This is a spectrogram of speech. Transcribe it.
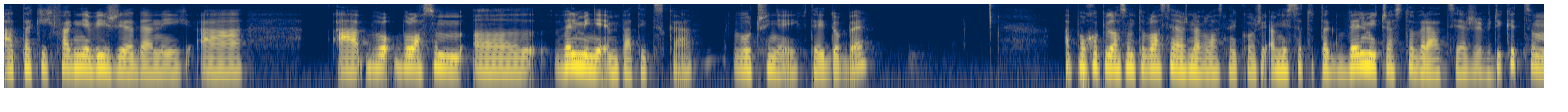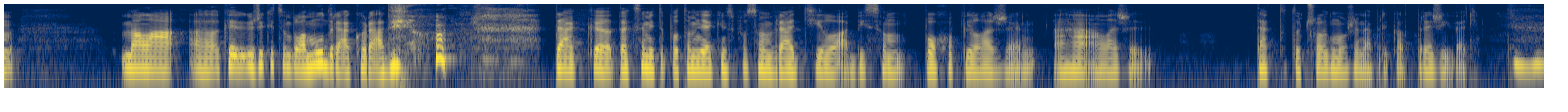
a takých fakt nevyžiadaných a, a bola som uh, veľmi neempatická voči nej v tej dobe. A pochopila som to vlastne až na vlastnej koži. A mne sa to tak veľmi často vrácia, že vždy, keď som mala, uh, ke, vždy, keď som bola múdra ako rádio, tak, tak sa mi to potom nejakým spôsobom vrátilo, aby som pochopila, že aha, ale že takto to človek môže napríklad prežívať. Mm-hmm.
